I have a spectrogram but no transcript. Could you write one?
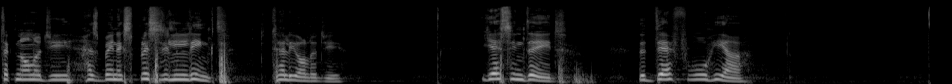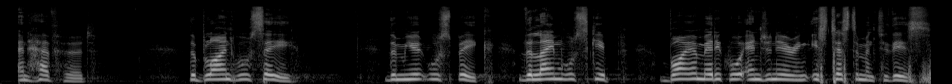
technology has been explicitly linked to teleology. Yes, indeed, the deaf will hear and have heard. The blind will see. The mute will speak. The lame will skip. Biomedical engineering is testament to this,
